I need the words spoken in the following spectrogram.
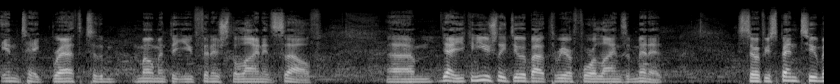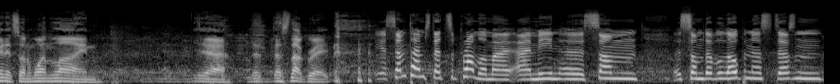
intake breath to the moment that you finish the line itself. Um, yeah, you can usually do about three or four lines a minute. So if you spend two minutes on one line, yeah, that, that's not great. yeah, sometimes that's a problem. I, I mean, uh, some some double developers doesn't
